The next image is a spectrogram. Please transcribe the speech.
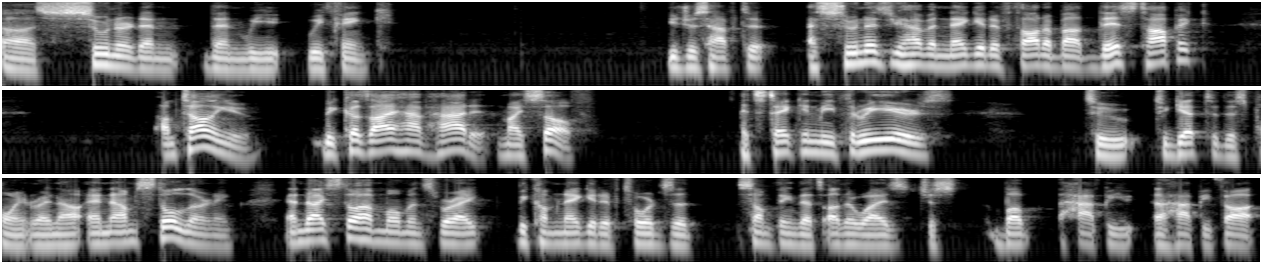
uh, sooner than than we we think. You just have to as soon as you have a negative thought about this topic, I'm telling you, because I have had it myself. It's taken me three years to to get to this point right now. And i'm still learning. And i still have moments where i become negative towards a, something that's otherwise just but happy a happy thought.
